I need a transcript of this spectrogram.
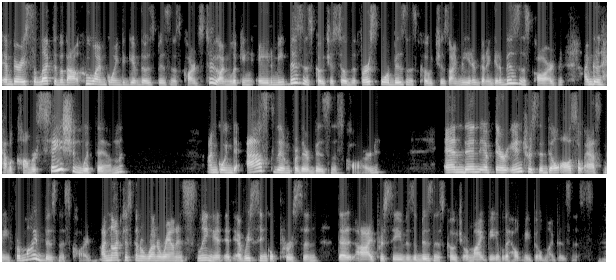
am very selective about who I'm going to give those business cards to. I'm looking A to meet business coaches. So the first four business coaches I meet are going to get a business card. I'm going to have a conversation with them I'm going to ask them for their business card. And then if they're interested, they'll also ask me for my business card. I'm not just going to run around and sling it at every single person that I perceive as a business coach or might be able to help me build my business. Mm-hmm.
